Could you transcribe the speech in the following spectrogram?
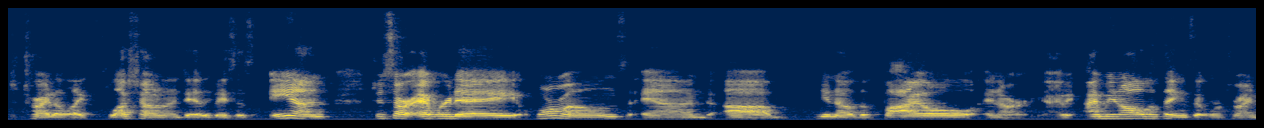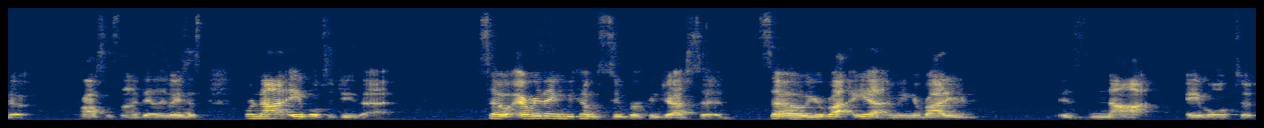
to try to like flush out on a daily basis, and just our everyday hormones and um, you know the bile and our I mean all the things that we're trying to process on a daily basis. We're not able to do that, so everything becomes super congested. So your body, yeah, I mean your body is not able to.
